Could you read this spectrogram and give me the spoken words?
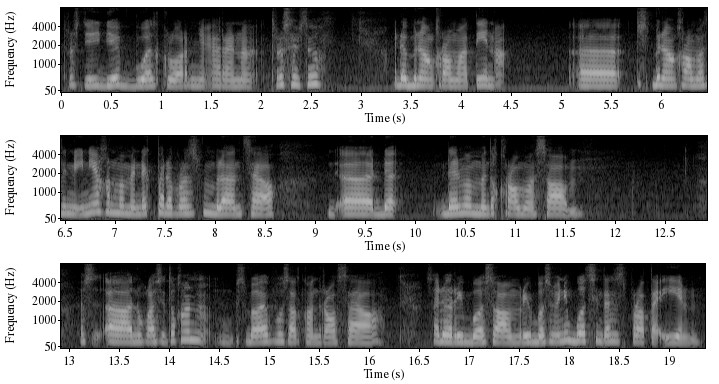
Terus jadi dia buat keluarnya RNA. Terus habis itu ada benang kromatin. Uh, terus benang kromatin ini akan memendek pada proses pembelahan sel uh, da dan membentuk kromosom. Uh, nukleus itu kan sebagai pusat kontrol sel. Terus ada ribosom. Ribosom ini buat sintesis protein.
